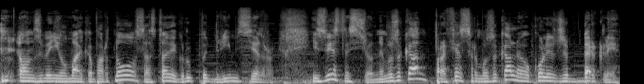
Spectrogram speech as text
он заменил Майка Портнова в составе группы Dream Theater. Известный сессионный музыкант, профессор музыкального колледжа Беркли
